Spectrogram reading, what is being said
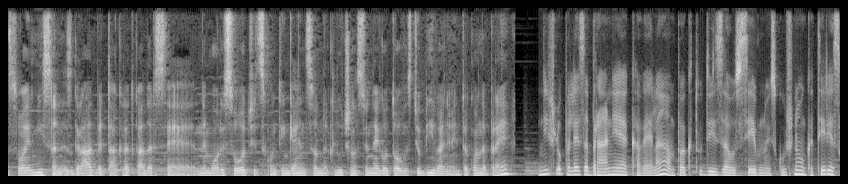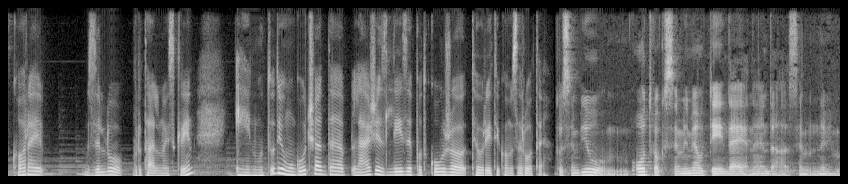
svoje miselne zgradbe, takrat, kadar se ne more soočiti s kontingenco, naključnostjo, negotovostjo bivanja in tako naprej. Ni šlo pa le za branje kavela, ampak tudi za osebno izkušnjo, v kateri je skoraj zelo brutalno iskren in mu tudi omogoča, da lažje zleze pod kožo teoretikom zarote. Ko sem bil otrok, sem imel te ideje, ne, da sem vem,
